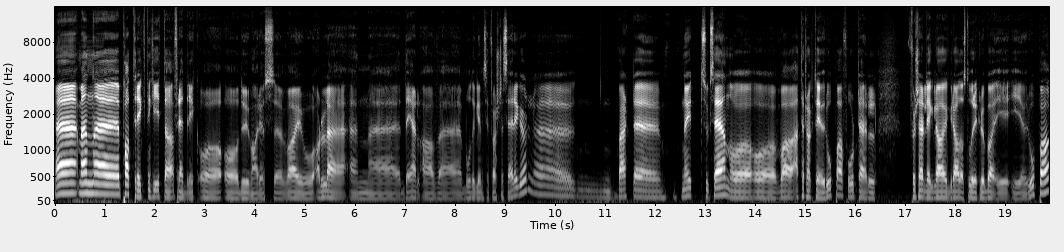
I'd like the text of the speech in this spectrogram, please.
Eh, men eh, Patrick, Nikita, Fredrik og, og du, Marius, eh, var jo alle en eh, del av uh, Bodø-Glimt sitt første seriegull. Uh, Bærte nøyt suksessen og, og var ettertraktet i Europa. For til forskjellige grader store klubber i, i Europa.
